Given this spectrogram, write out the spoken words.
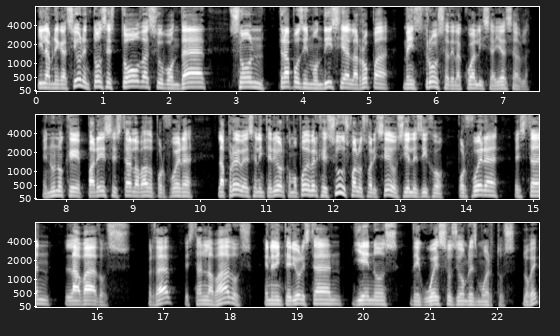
y la abnegación, entonces toda su bondad son trapos de inmundicia, la ropa menstruosa de la cual Isaías habla. En uno que parece estar lavado por fuera, la prueba es el interior. Como puede ver, Jesús fue a los fariseos y él les dijo, por fuera están lavados ¿verdad? Están lavados. En el interior están llenos de huesos de hombres muertos. ¿Lo ve?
